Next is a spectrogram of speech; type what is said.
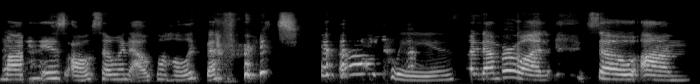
Mine is also an alcoholic beverage oh, please. Number one. So, um,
